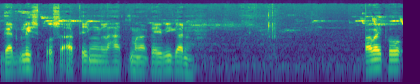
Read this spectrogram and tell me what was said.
God bless po sa ating lahat mga kaibigan. Bye bye po.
